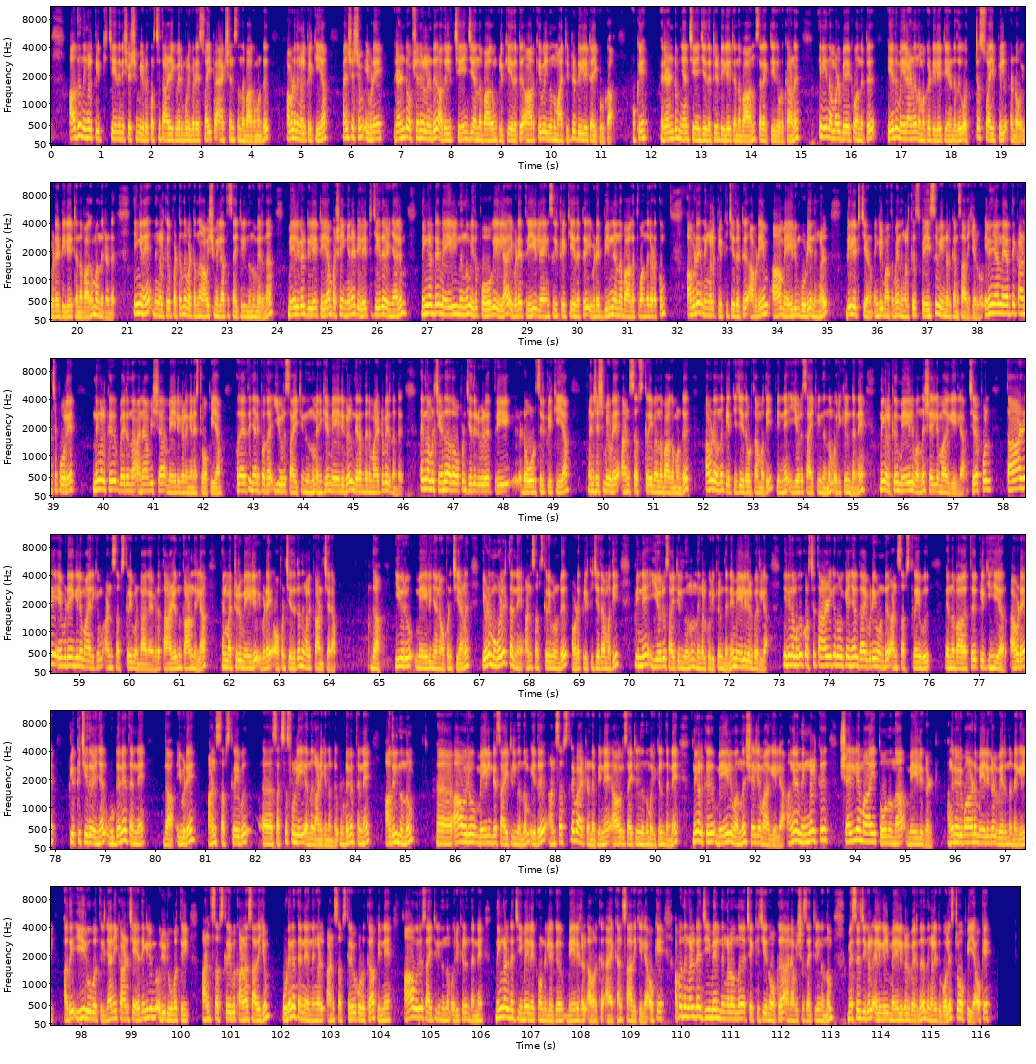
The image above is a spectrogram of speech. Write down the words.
അത് നിങ്ങൾ ക്ലിക്ക് ചെയ്തതിന് ശേഷം ഇവിടെ കുറച്ച് താഴേക്ക് വരുമ്പോൾ ഇവിടെ സ്വൈപ്പ് ആക്ഷൻസ് എന്ന ഭാഗമുണ്ട്. അവിടെ നിങ്ങൾ ക്ലിക്ക് ചെയ്യുക. അതിനുശേഷം ഇവിടെ രണ്ട് ഓപ്ഷനുകളുണ്ട് അതിൽ ചേഞ്ച് എന്ന ഭാഗം ക്ലിക്ക് ചെയ്തിട്ട് ആർക്കൈവിൽ നിന്ന് മാറ്റിയിട്ട് ഡിലീറ്റ് ആയി കൊടുക്കുക. ഓക്കെ രണ്ടും ഞാൻ ചേഞ്ച് ചെയ്തിട്ട് ഡിലീറ്റ് എന്ന ഭാഗം സെലക്ട് ചെയ്ത് കൊടുക്കുകയാണ്. ഇനി നമ്മൾ ബാക്ക് വന്നിട്ട് ഏത് മെയിലാണ് നമുക്ക് ഡിലീറ്റ് ചെയ്യേണ്ടത്? ഒറ്റ സ്വൈപ്പിൽ കണ്ടോ? ഇവിടെ ഡിലീറ്റ് എന്ന ഭാഗം വന്നിട്ടുണ്ട്. ഇങ്ങനെ നിങ്ങൾക്ക് പെട്ടെന്ന് പെട്ടെന്ന് ആവശ്യമില്ലാത്ത സൈറ്റിൽ നിന്നും വരുന്ന മെയിലുകൾ ഡിലീറ്റ് ചെയ്യാം. പക്ഷേ ഇങ്ങനെ ഡിലീറ്റ് ചെയ്ത് കഴിഞ്ഞാലും നിങ്ങളുടെ മെയിലിൽ നിന്നും ഇത് പോവുകയില്ല. ഇവിടെ ത്രീ ലൈൻസിൽ ക്ലിക്ക് ചെയ്തിട്ട് ഇവിടെ ബിൻ എന്ന ഭാഗത്ത് വന്ന് കിടക്കും. അവിടെ നിങ്ങൾ ക്ലിക്ക് ചെയ്തിട്ട് അവിടെയും ആ മെയിലും കൂടി നിങ്ങൾ ഡിലീറ്റ് ചെയ്യണം. എങ്കിൽ മാത്രമേ നിങ്ങൾക്ക് സ്പേസ് വീണ്ടെടുക്കാൻ സാധിക്കുകയുള്ളൂ. ഇനി ഞാൻ നേരത്തെ കാണിച്ച പോലെ നിങ്ങൾക്ക് വരുന്ന അനാവശ്യ മെയിലുകൾ എങ്ങനെ സ്റ്റോപ്പ് ചെയ്യാം? അതായത് ഞാനിപ്പോൾ ഈ ഒരു സൈറ്റിൽ നിന്നും എനിക്ക് മെയിലുകൾ നിരന്തരമായിട്ട് വരുന്നുണ്ട്. അതിന് നമ്മൾ ചെയ്യേണ്ടത് അത് ഓപ്പൺ ചെയ്തിട്ട് ഇവിടെ ത്രീ ഡോട്ട്സിൽ ക്ലിക്ക് ചെയ്യാം. അതിനുശേഷം ഇവിടെ അൺസബ്സ്ക്രൈബ് എന്ന ഭാഗമുണ്ട്. അവിടെ ഒന്ന് ക്ലിക്ക് ചെയ്ത് കൊടുത്താൽ മതി. പിന്നെ ഈ ഒരു സൈറ്റിൽ നിന്നും ഒരിക്കലും തന്നെ നിങ്ങൾക്ക് മെയിൽ വന്ന് ശല്യമാകുകയില്ല. ചിലപ്പോൾ താഴെ എവിടെയെങ്കിലും ആയിരിക്കും അൺസബ്സ്ക്രൈബ് ഉണ്ടാകുക. ഇവിടെ താഴെയൊന്നും കാണുന്നില്ല. ഞാൻ മറ്റൊരു മെയിൽ ഇവിടെ ഓപ്പൺ ചെയ്തിട്ട് നിങ്ങൾക്ക് കാണിച്ചു തരാം ഇതാ ഈ ഒരു മെയിൽ ഞാൻ ഓപ്പൺ ചെയ്യാണ്. ഇവിടെ മുകളിൽ തന്നെ അൺസബ്സ്ക്രൈബ് ഉണ്ട്. അവിടെ ക്ലിക്ക് ചെയ്താൽ മതി. പിന്നെ ഈ ഒരു സൈറ്റിൽ നിന്നും നിങ്ങൾക്ക് ഒരിക്കലും തന്നെ മെയിലുകൾ വരില്ല. ഇനി നമുക്ക് കുറച്ച് താഴേക്ക് നോക്കി കഴിഞ്ഞാൽ ദാ ഇവിടെയും ഉണ്ട് അൺസബ്സ്ക്രൈബ് എന്ന ഭാഗത്ത് ക്ലിക്ക് ഹിയർ അവിടെ ക്ലിക്ക് ചെയ്ത് കഴിഞ്ഞാൽ ഉടനെ തന്നെ ദാ ഇവിടെ അൺസബ്സ്ക്രൈബ് സക്സസ്ഫുള്ളി എന്ന് കാണിക്കുന്നുണ്ട്. ഉടനെ തന്നെ അതിൽ നിന്നും ആ ഒരു മെയിലിന്റെ സൈറ്റിൽ നിന്നും ഇത് അൺസബ്സ്ക്രൈബ് ആയിട്ടുണ്ട്. പിന്നെ ആ ഒരു സൈറ്റിൽ നിന്നും ഒരിക്കലും തന്നെ നിങ്ങൾക്ക് മെയിൽ വന്ന് ശല്യമാകുകയില്ല അങ്ങനെ നിങ്ങൾക്ക് ശല്യമായി തോന്നുന്ന മെയിലുകൾ അങ്ങനെ ഒരുപാട് മെയിലുകൾ വരുന്നുണ്ടെങ്കിൽ അത് ഈ രൂപത്തിൽ ഞാൻ ഈ കാണിച്ച ഏതെങ്കിലും ഒരു രൂപത്തിൽ അൺസബ്സ്ക്രൈബ് കാണാൻ സാധിക്കും. ഉടനെ തന്നെ നിങ്ങൾ അൺസബ്സ്ക്രൈബ് കൊടുക്കുക. പിന്നെ ആ ഒരു സൈറ്റിൽ നിന്നും ഒരിക്കലും തന്നെ നിങ്ങളുടെ ജിമെയിൽ അക്കൗണ്ടിലേക്ക് മെയിലുകൾ അവർക്ക് അയക്കാൻ സാധിക്കില്ല. ഓക്കെ അപ്പോൾ നിങ്ങളുടെ ജിമെയിൽ നിങ്ങളൊന്ന് ചെക്ക് ചെയ്ത് നോക്കുക. അനാവശ്യ സൈറ്റിൽ നിന്നും മെസ്സേജുകൾ അല്ലെങ്കിൽ മെയിലുകൾ വരുന്നത് നിങ്ങൾ ഇതുപോലെ സ്റ്റോപ്പ് ചെയ്യുക. ഓക്കെ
